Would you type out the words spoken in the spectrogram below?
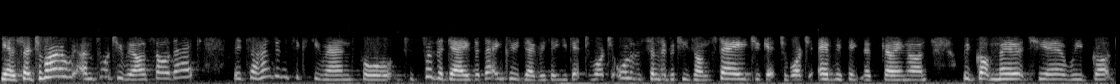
Yeah, so tomorrow, unfortunately, we are sold out. It's 160 rand for for the day, but that includes everything. You get to watch all of the celebrities on stage. You get to watch everything that's going on. We've got merch here. We've got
